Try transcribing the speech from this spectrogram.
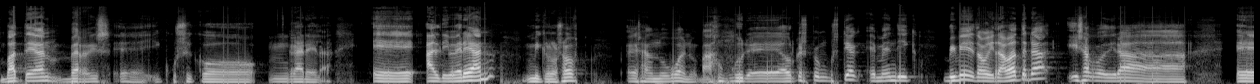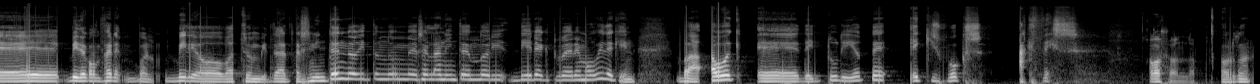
batean berriz e, ikusiko garela. E, aldi berean, Microsoft esan du, bueno, ba, gure aurkezpen guztiak hemendik 2008 batera izango dira e, bideokonferen, bueno, bideo batzuen bitartez Nintendo egiten duen bezala Nintendo Di- Direct bere mobidekin, ba, hauek e, deitu diote Xbox Access. Oso ondo. Orduan,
